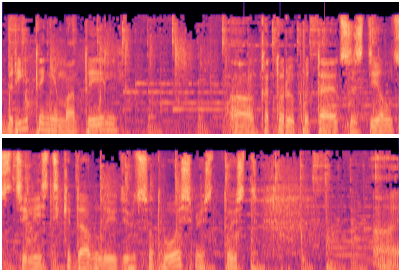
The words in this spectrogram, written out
Британи модель, а, которую пытаются сделать в стилистике W980. То есть, а,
